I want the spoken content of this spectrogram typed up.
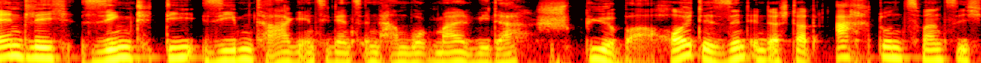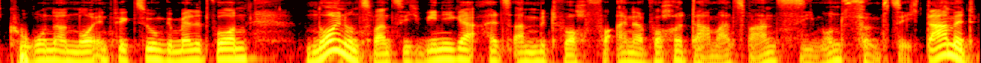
Endlich sinkt die 7-Tage-Inzidenz in Hamburg mal wieder spürbar. Heute sind in der Stadt 28 Corona-Neuinfektionen gemeldet worden, 29 weniger als am Mittwoch vor einer Woche, damals waren es 57. Damit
